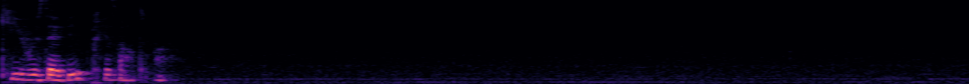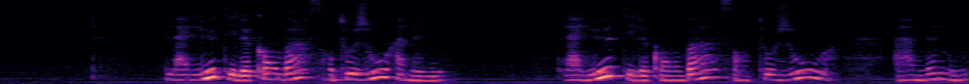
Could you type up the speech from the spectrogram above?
qui vous habite présentement? La lutte et le combat sont toujours à mener. La lutte et le combat sont toujours à mener.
